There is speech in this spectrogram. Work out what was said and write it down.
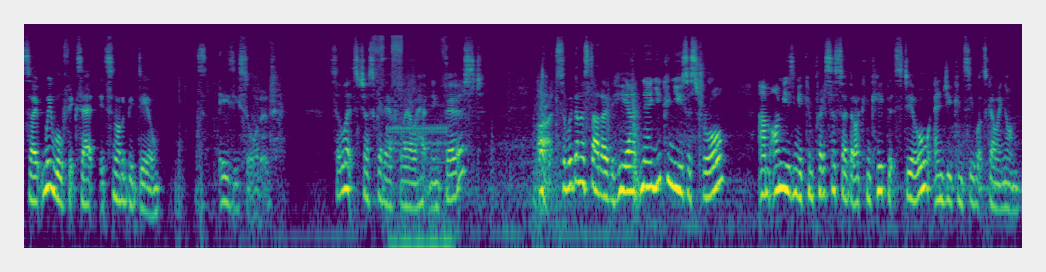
So we will fix that. It's not a big deal. It's easy sorted. So let's just get our flower happening first. All right, so we're going to start over here. Now you can use a straw. Um, I'm using a compressor so that I can keep it still and you can see what's going on.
